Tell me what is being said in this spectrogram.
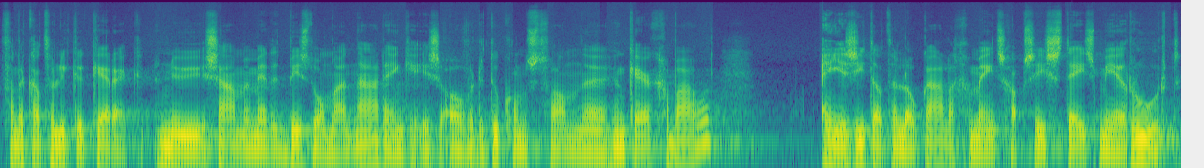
van de katholieke kerk nu samen met het bisdom aan het nadenken is over de toekomst van hun kerkgebouwen. En je ziet dat de lokale gemeenschap zich steeds meer roert.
